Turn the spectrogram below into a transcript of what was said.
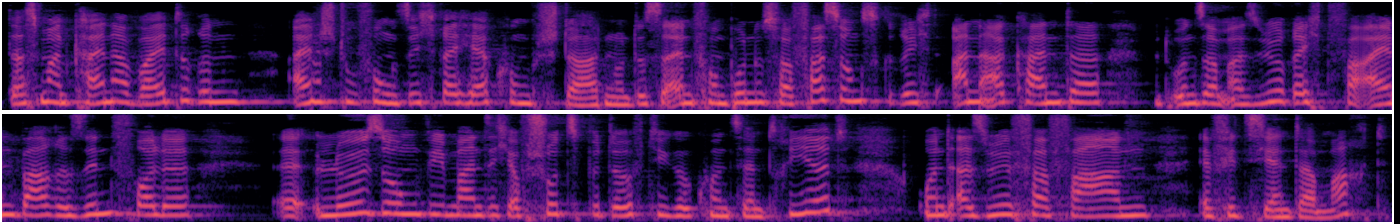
dass man keiner weiteren Einstufung sicherer Herkunftsstaaten, und das ist ein vom Bundesverfassungsgericht anerkannter, mit unserem Asylrecht vereinbare, sinnvolle äh, Lösung, wie man sich auf Schutzbedürftige konzentriert und Asylverfahren effizienter macht.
